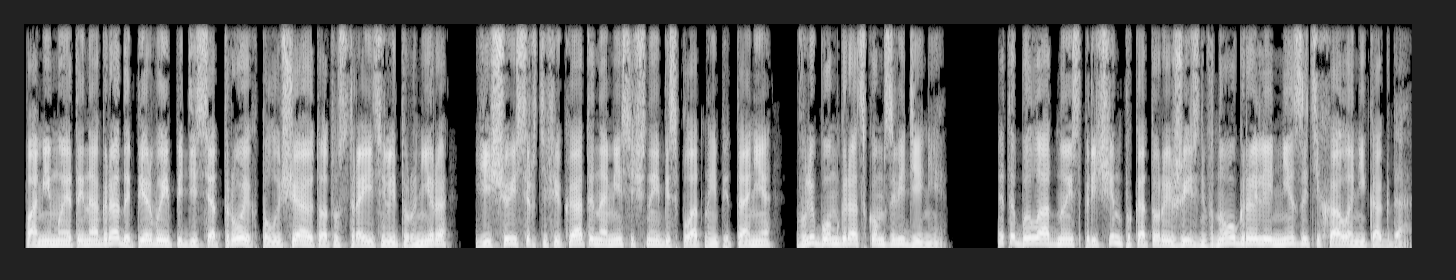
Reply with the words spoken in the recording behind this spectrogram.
Помимо этой награды, первые 50 троек получают от устроителей турнира еще и сертификаты на месячное бесплатное питание в любом городском заведении. Это было одной из причин, по которой жизнь в Ноугреле не затихала никогда.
